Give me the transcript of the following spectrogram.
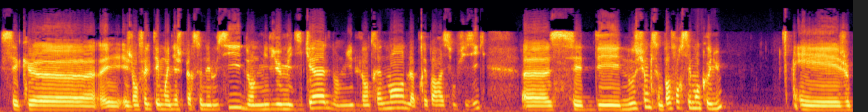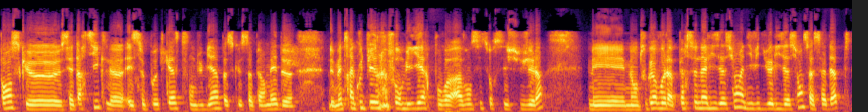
c'est que, et, j'en fais le témoignage personnel aussi, dans le milieu médical, dans le milieu de l'entraînement, de la préparation physique, euh, c'est des notions qui sont pas forcément connues. Et je pense que cet article et ce podcast font du bien parce que ça permet de, de mettre un coup de pied dans la fourmilière pour avancer sur ces sujets-là. Mais, mais en tout cas, voilà, personnalisation, individualisation, ça s'adapte.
